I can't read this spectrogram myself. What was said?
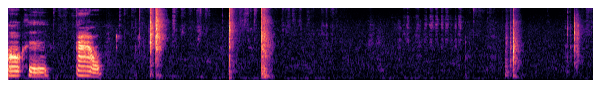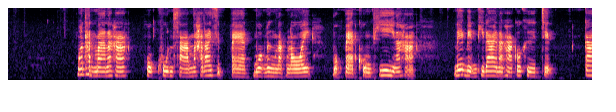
ก็คือเก้า มื่อถัดมานะคะ6คูณ3นะคะได้ 18 บวก 1 หลักร้อย บวก 8 คงที่นะคะ เลขเด่นที่ได้นะคะก็คือ 7 9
